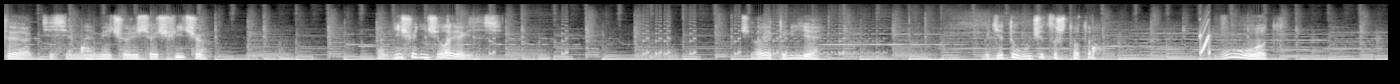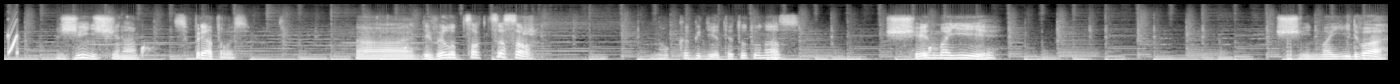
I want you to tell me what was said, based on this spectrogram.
Так, здесь я намечу research фичу. Где еще один человек здесь? Человек, ты где? Где-то учится что-то. Вот. Женщина спряталась. Uh, developed successor. Ну-ка, где ты тут у нас? Щен мои. Щен мои 2.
